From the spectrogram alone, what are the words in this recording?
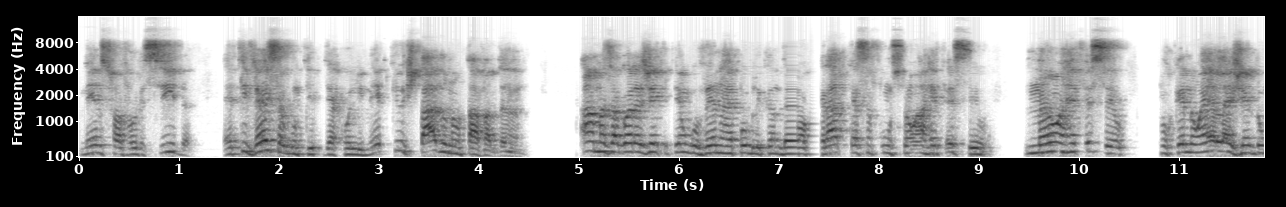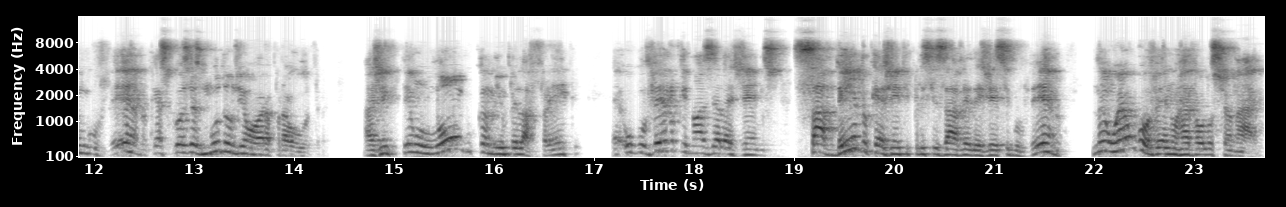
menos favorecida é, tivesse algum tipo de acolhimento que o Estado não estava dando. Ah, mas agora a gente tem um governo republicano democrático, essa função arrefeceu. Não arrefeceu, porque não é elegendo um governo que as coisas mudam de uma hora para outra. A gente tem um longo caminho pela frente. É, o governo que nós elegemos, sabendo que a gente precisava eleger esse governo, não é um governo revolucionário.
